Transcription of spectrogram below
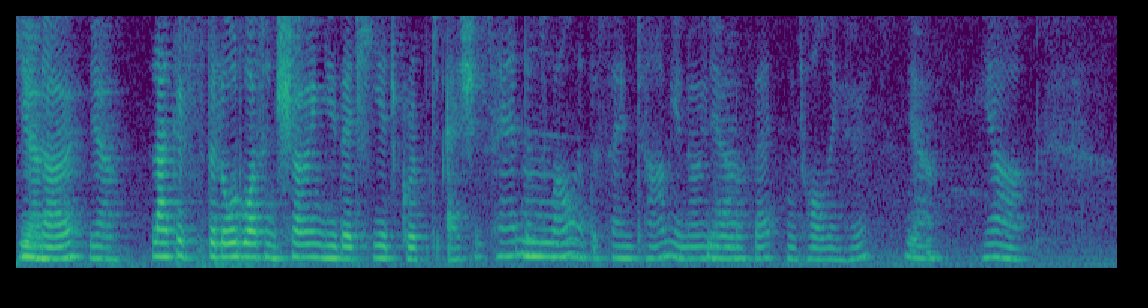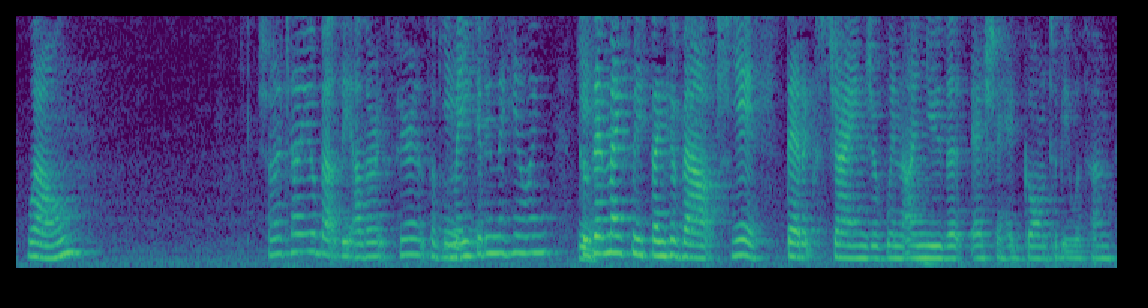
you yeah. know? Yeah. Like, if the Lord wasn't showing you that He had gripped Ash's hand mm. as well at the same time, you know, and yeah. all of that was holding her. Yeah. Yeah. Well, should I tell you about the other experience of yes. me getting the healing? Because yes. that makes me think about yes that exchange of when I knew that Asher had gone to be with him.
